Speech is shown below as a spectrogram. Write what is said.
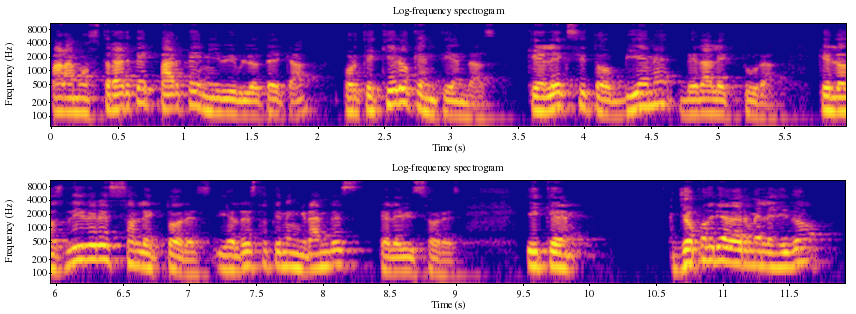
para mostrarte parte de mi biblioteca porque quiero que entiendas que el éxito viene de la lectura, que los líderes son lectores y el resto tienen grandes televisores y que yo podría haberme leído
